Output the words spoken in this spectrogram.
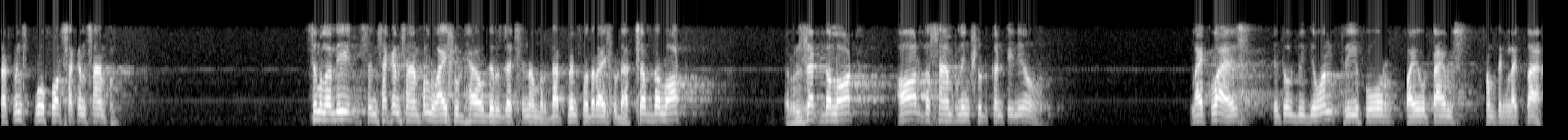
That means go for second sample. Similarly, in second sample, I should have the rejection number. That means whether I should accept the lot, reject the lot, or the sampling should continue. Likewise, it will be given 3, 4, 5 times, something like that.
